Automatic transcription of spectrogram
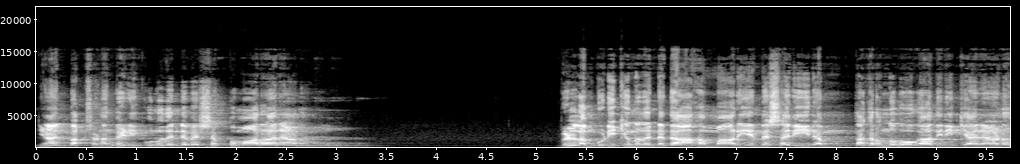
ഞാൻ ഭക്ഷണം കഴിക്കുന്നത് എന്റെ വിശപ്പ് മാറാനാണ്. വെള്ളം കുടിക്കുന്നത് എന്റെ ദാഹം മാറി എന്റെ ശരീരം തകർന്നു പോകാതിരിക്കാനാണ്.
